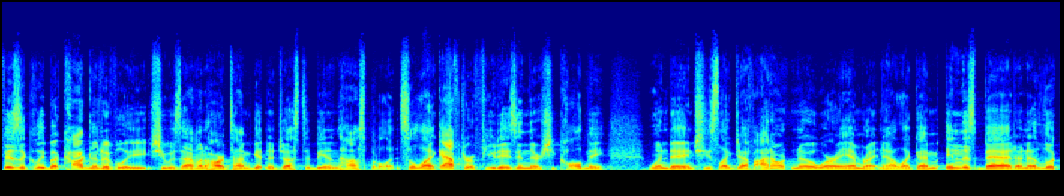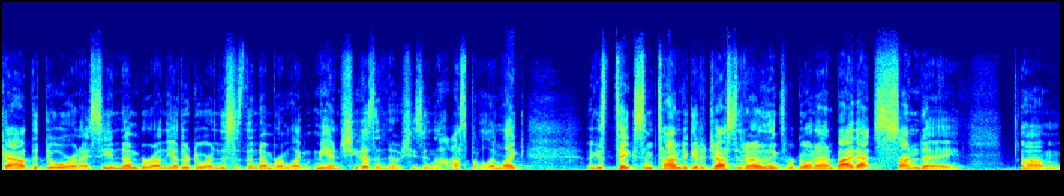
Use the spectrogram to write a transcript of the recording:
physically, but cognitively, she was having a hard time getting adjusted being in the hospital. And so, like after a few days in there, she called me one day and she's like, Jeff, I don't know where I am right now. Like, I'm in this bed and I look out the door and I see a number on the other door, and this is the number. I'm like, man, she doesn't know she's in the hospital. And like, I guess it takes some time to get adjusted and other things were going on. By that Sunday, um,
